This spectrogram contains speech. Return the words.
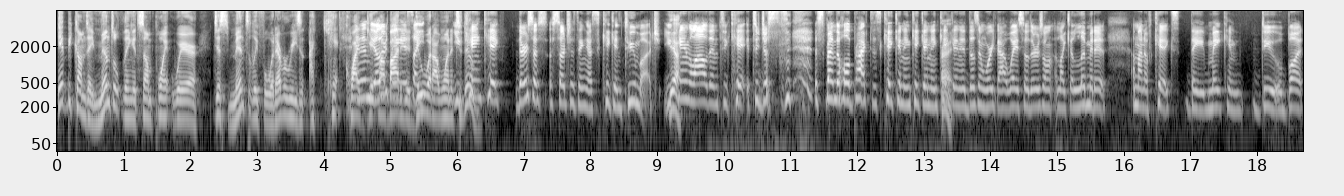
It becomes a mental thing at some point where just mentally, for whatever reason, I can't quite and then the get my body to is do what I want it to do. You can't kick. There's a, such a thing as kicking too much. You Yeah. can't allow them to kick to just spend the whole practice kicking and kicking and Right. kicking. It doesn't work that way. So there's on, like a limited amount of kicks they make him do. But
